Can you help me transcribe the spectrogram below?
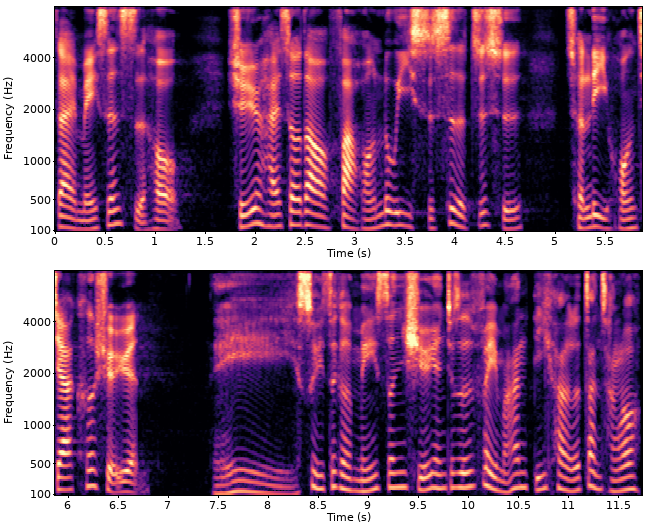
在梅森死后，学院还受到法皇路易十四的支持，成立皇家科学院。哎，所以这个梅森学院就是费马和笛卡尔的战场喽。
